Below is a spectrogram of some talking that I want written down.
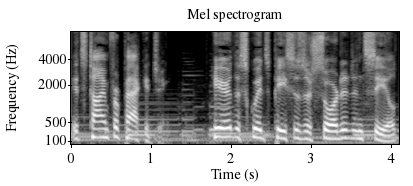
it's time for packaging. Here, the squid's pieces are sorted and sealed,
